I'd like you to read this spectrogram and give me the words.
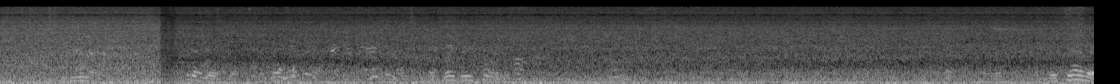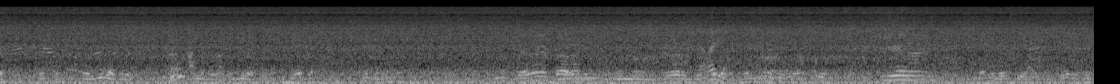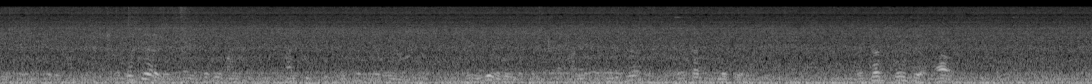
Bekle de. Öldü de böyle. Anne bırak, öldü de böyle. Ne de? Ne de? Evet, aram. Evet, Dekat dekat, ah,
